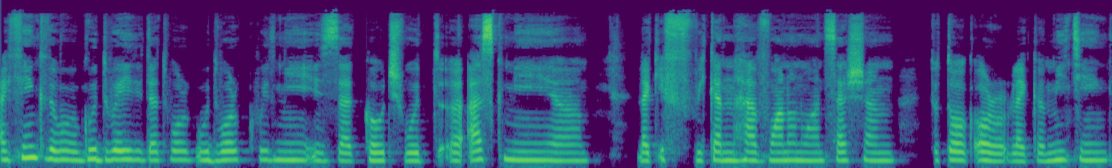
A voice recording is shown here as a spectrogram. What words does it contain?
i think the good way that work would work with me is that coach would uh, ask me uh, like if we can have one-on-one session to talk or like a meeting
